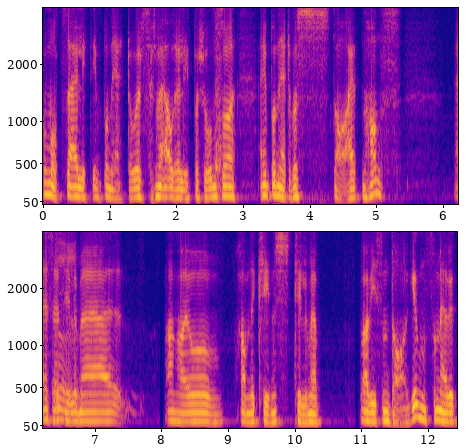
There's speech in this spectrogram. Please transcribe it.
på en måte så er jeg litt imponert over, selv om jeg aldri er litt person, så er jeg imponert over staheten hans. Jeg ser mm. til og med Han har jo havnet i clinch til og med avisen Dagen, som jeg vil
